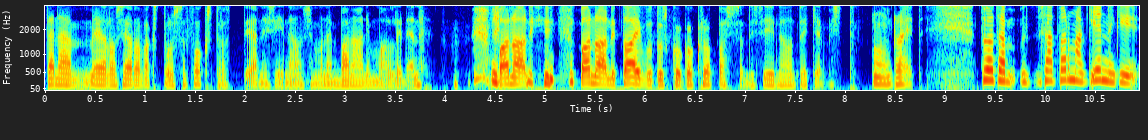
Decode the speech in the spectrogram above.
Tänään meillä on seuraavaksi tulossa Foxtrottia, niin siinä on semmoinen banaanimallinen banaani, banaanitaivutus koko kropassa, niin siinä on tekemistä. All right. Tuota, sä oot varmaankin ennenkin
